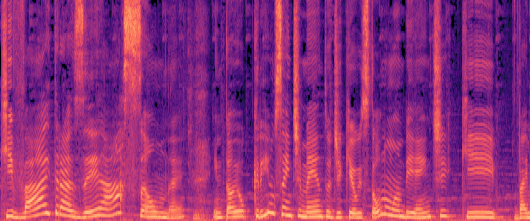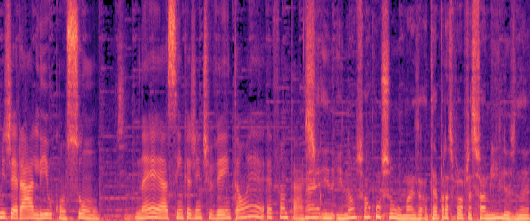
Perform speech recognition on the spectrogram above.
que vai trazer a ação, né? Sim. Então eu crio um sentimento de que eu estou num ambiente que vai me gerar ali o consumo. Sim. Né? É assim que a gente vê, então é, é fantástico. É, e, e, não só o consumo, mas até para as próprias famílias, né?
